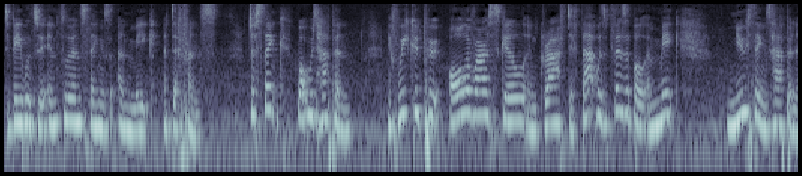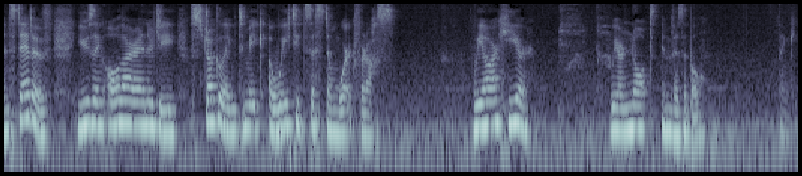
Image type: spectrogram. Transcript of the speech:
to be able to influence things and make a difference? Just think what would happen if we could put all of our skill and graft, if that was visible, and make new things happen instead of using all our energy struggling to make a weighted system work for us. We are here. We are not invisible. Thank you.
